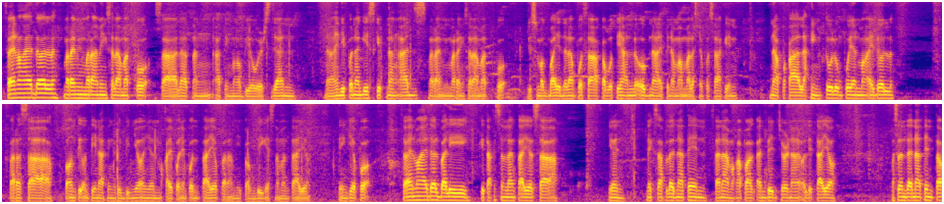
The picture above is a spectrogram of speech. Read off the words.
So ayun mga idol, maraming maraming salamat po sa lahat ng ating mga viewers dyan na hindi po nag-skip ng ads. Maraming maraming salamat po. Diyos magbayad na lang po sa kabutihan loob na ipinamamalas niyo po sa akin. Napakalaking tulong po yan mga idol para sa paunti-unti nating revenue. Yun, makaipon-ipon tayo para may pambigas naman tayo. Thank you po. So ayun mga idol, bali kita-kits na lang tayo sa yun, next upload natin. Sana makapag-adventure na ulit tayo. Masundan natin to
